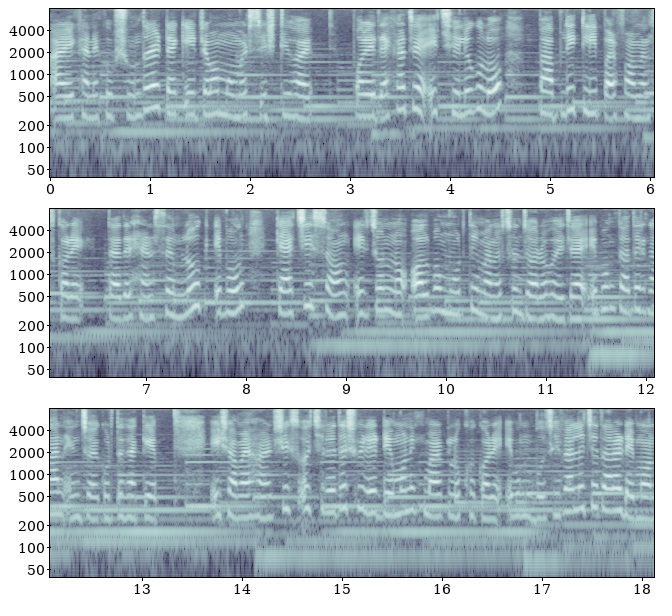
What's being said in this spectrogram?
আর এখানে খুব সুন্দর একটা কে ড্রামা মোমেন্ট সৃষ্টি হয়। পরে দেখা যায় এই ছেলেগুলো পাবলিকলি পারফরমেন্স করে। তাদের হ্যান্ডসাম লুক এবং ক্যাচি সং এর জন্য অল্প মুহূর্তে মানুষজন জড়ো হয়ে যায় এবং তাদের গান এনজয় করতে থাকে। এই সময় হান্ট্রিক্স ওই ছেলেদের শরীরে ডেমনিক মার্ক লক্ষ্য করে এবং বুঝে ফেলে যে তারা ডেমন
